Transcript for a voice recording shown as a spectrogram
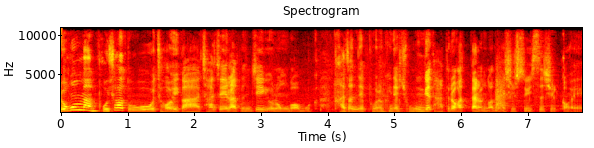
요것만 보셔도 저희가 자재라든지 이런 거 뭐 가전제품을 굉장히 좋은 게 다 들어갔다는 건 아실 수 있으실 거예요.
